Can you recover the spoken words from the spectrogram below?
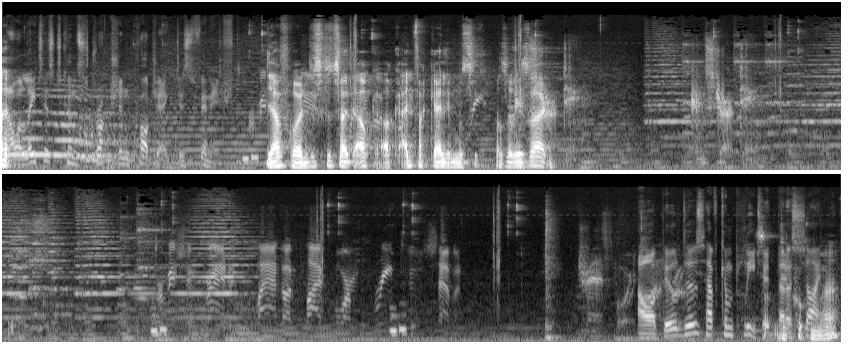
Our latest construction project is finished. Ja, Freunde, das ist halt auch, auch einfach geile Musik. Was soll ich sagen? Constructing. Our builders have completed gucken mal.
